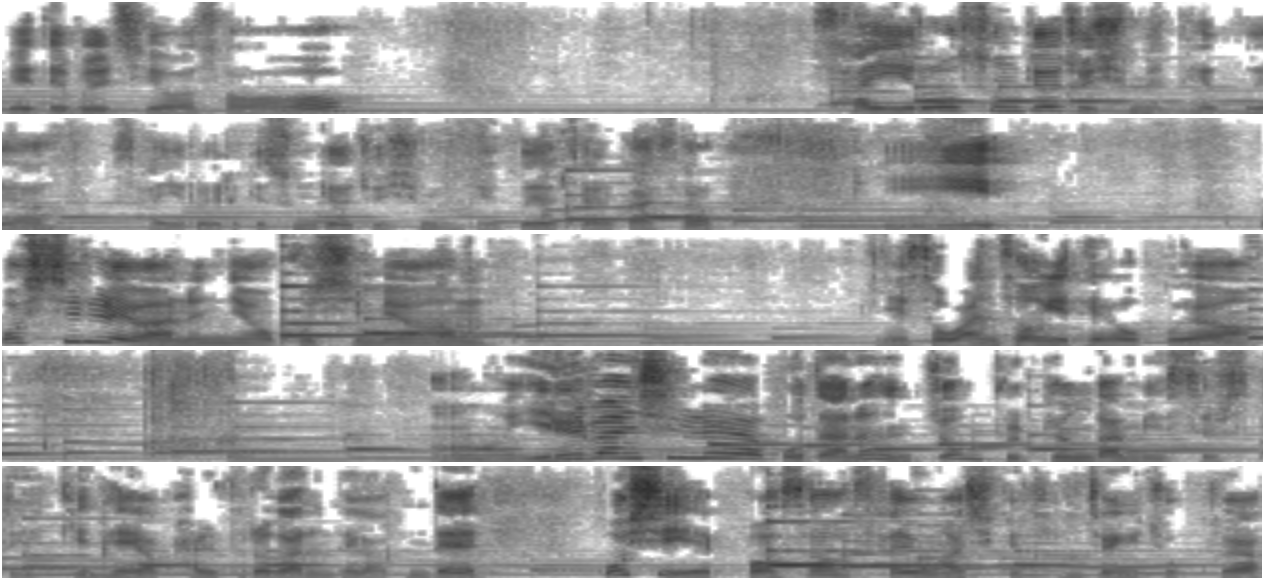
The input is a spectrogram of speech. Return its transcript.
매듭을 지어서 사이로 숨겨주시면 되고요. 사이로 이렇게 숨겨주시면 되고요. 짧아서 이 꽃실레화는요 보시면 에서 완성이 되었고요. 어, 일반 실내화보다는 좀 불편감이 있을 수도 있긴 해요. 발 들어가는 데가. 근데 꽃이 예뻐서 사용하시기 굉장히 좋고요.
